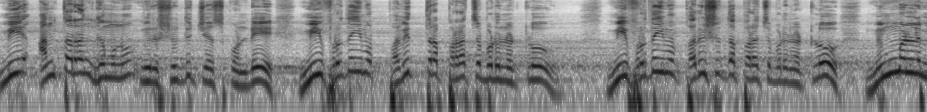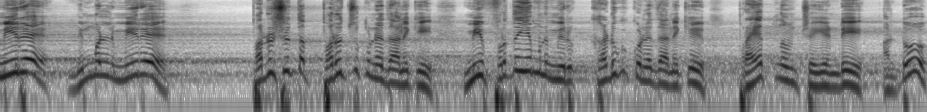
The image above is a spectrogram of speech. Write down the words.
మీ అంతరంగమును మీరు శుద్ధి చేసుకోండి. మీ హృదయము పవిత్రపరచబడినట్లు. మీ హృదయం పరిశుద్ధపరచబడినట్లు మిమ్మల్ని మీరే మిమ్మల్ని మీరే పరిశుద్ధపరుచుకునేదానికి మీ హృదయమును మీరు కడుగుకునేదానికి ప్రయత్నం చేయండి అంటూ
